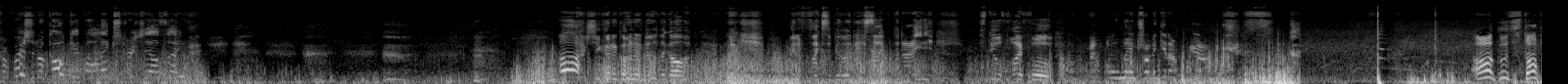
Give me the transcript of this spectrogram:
professional goalkeeper leg stretch now save. Oh, ah, she could have gone another goal. Bit of flexibility save today. Still 5-4. Old man trying to get up. Oh, good stop.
